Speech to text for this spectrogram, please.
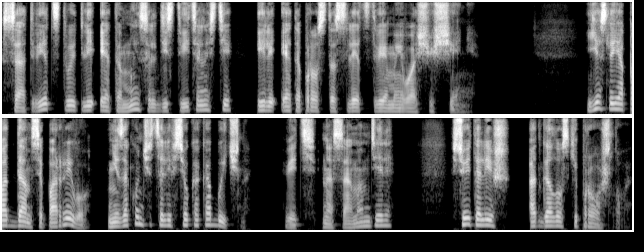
соответствует ли эта мысль действительности или это просто следствие моего ощущения. Если я поддамся порыву, не закончится ли все как обычно? Ведь на самом деле все это лишь отголоски прошлого,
